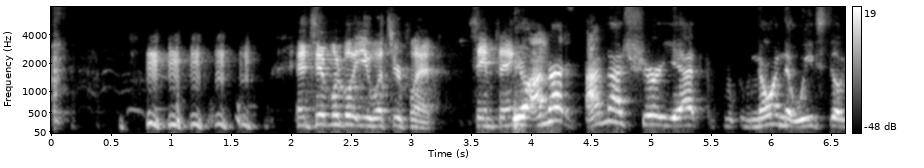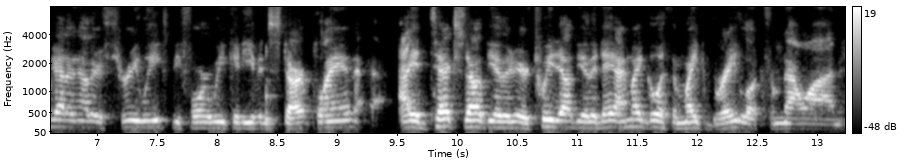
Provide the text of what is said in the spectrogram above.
and Tim, what about you? What's your plan? Same thing. You know, I'm not. I'm not sure yet. Knowing that we've still got another three weeks before we could even start playing, I had texted out the other day or tweeted out the other day. I might go with the Mike Bray look from now on,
